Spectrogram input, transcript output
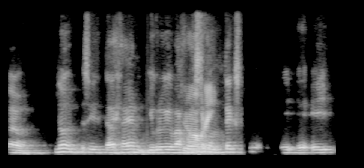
Claro, no, sí, está, bien. Yo creo que bajo ese contexto eh, eh,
